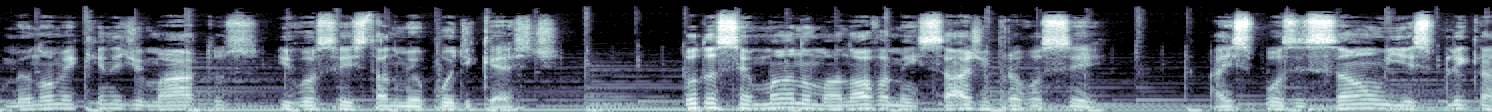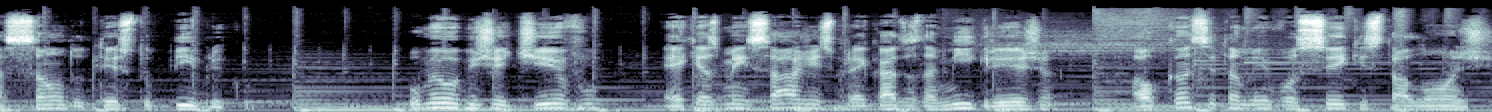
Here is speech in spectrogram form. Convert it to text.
meu nome é Kennedy Matos e você está no meu podcast. Toda semana uma nova mensagem para você, a exposição e explicação do texto bíblico. O meu objetivo é que as mensagens pregadas na minha igreja alcancem também você que está longe.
